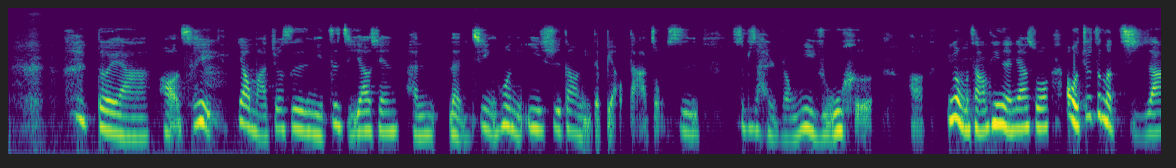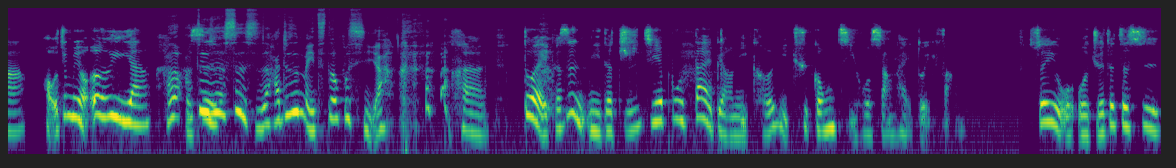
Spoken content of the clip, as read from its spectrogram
对呀，好，所以要么就是你自己要先很冷静，或你意识到你的表达总是是不是很容易如何？好，因为我们常听人家说，哦，我就这么直啊，好，我就没有恶意呀。他说这是事实，他就是每次都不洗啊。对，可是你的直接不代表你可以去攻击或伤害对方。所以我，我觉得这是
